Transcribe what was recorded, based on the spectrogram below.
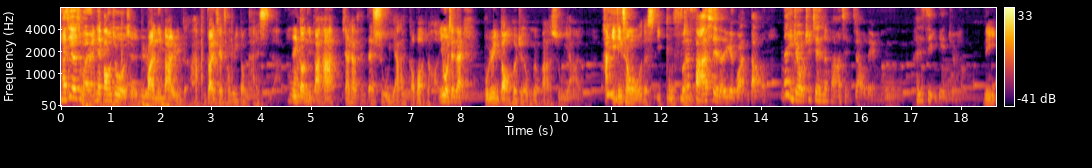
还是有什么人可以帮助我学日文？不然你把运动啊，不然你先从运动开始啊。运动你把它想象成你在舒压，搞不好就好。因为我现在不运动，会觉得我没有办法舒压了，它已经成为我的是一部分，就发泄的一个管道。那你觉得我去健身房要请教练吗？还是自己练就好？你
